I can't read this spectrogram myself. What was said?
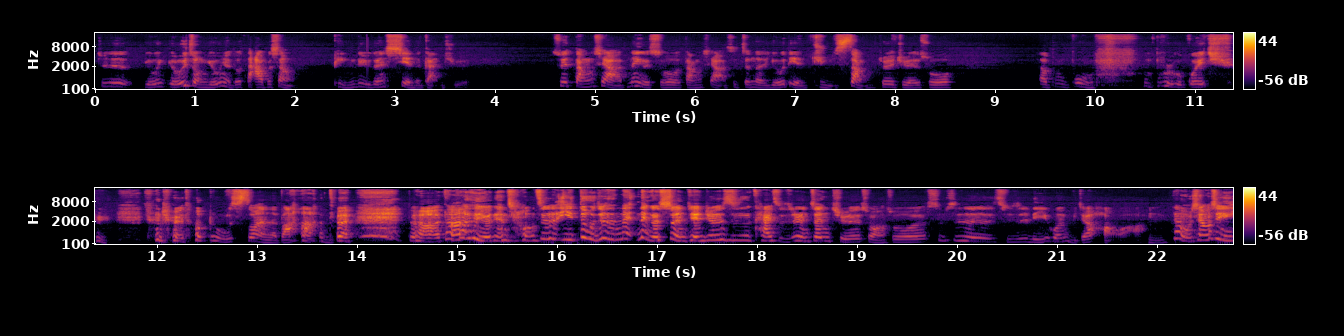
就是有有一种永远都搭不上频率跟线的感觉，所以当下那个时候当下是真的有点沮丧，就会觉得说啊不不 不如归去，就觉得不如算了吧，对对啊，当时有点从就是一度就是那那个瞬间就是开始认真觉得爽，说是不是其实离婚比较好啊？嗯，但我相信，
